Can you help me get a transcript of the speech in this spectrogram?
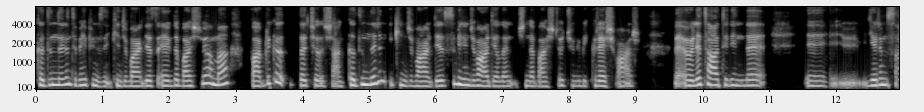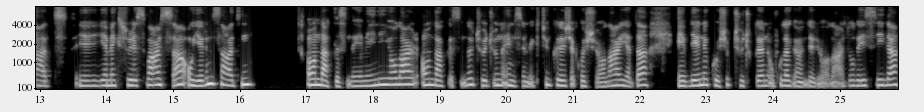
kadınların tabii hepimizin ikinci vardiyası evde başlıyor ama fabrikada çalışan kadınların ikinci vardiyası birinci vardiyaların içinde başlıyor. Çünkü bir kreş var ve öğle tatilinde e, yarım saat e, yemek süresi varsa o yarım saatin 10 dakikasında yemeğini yiyorlar, 10 dakikasında çocuğunu emzirmek için kreşe koşuyorlar ya da evlerine koşup çocuklarını okula gönderiyorlar. Dolayısıyla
